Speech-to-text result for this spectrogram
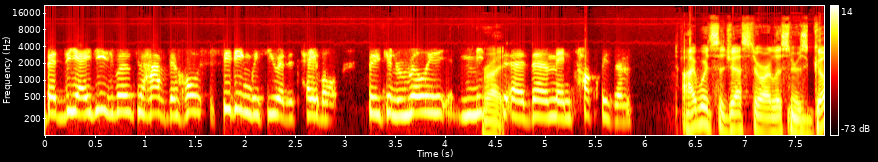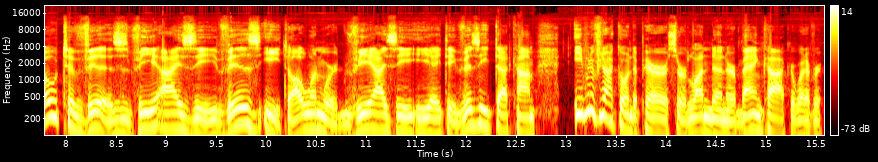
but the idea is really to have the host sitting with you at the table, so you can really meet Right. uh, them and talk with them. I would suggest to our listeners go to Viz, V I Z, Viz Eat, all one word, V I Z E A T, vizeat.com. Even if you're not going to Paris or London or Bangkok or whatever,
